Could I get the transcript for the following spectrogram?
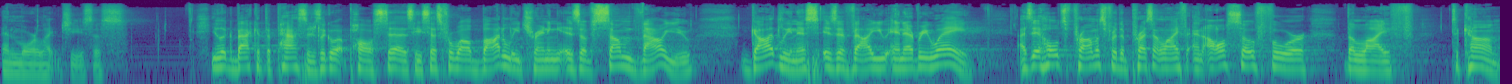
and more like Jesus. You look back at the passage, look at what Paul says. He says, For while bodily training is of some value, Godliness is a value in every way, as it holds promise for the present life and also for the life to come.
